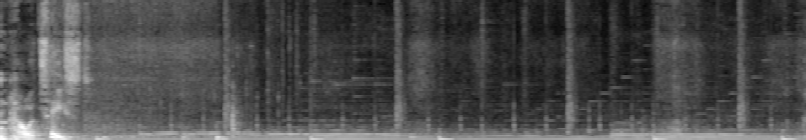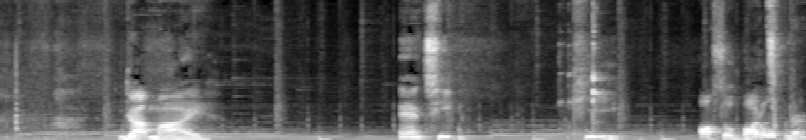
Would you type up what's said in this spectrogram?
how it tastes. Got my antique key, also bottle opener.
